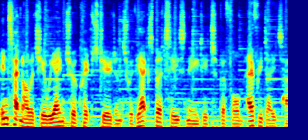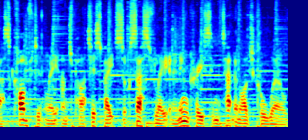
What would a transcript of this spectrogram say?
In technology, we aim to equip students with the expertise needed to perform everyday tasks confidently and to participate successfully in an increasing technological world.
